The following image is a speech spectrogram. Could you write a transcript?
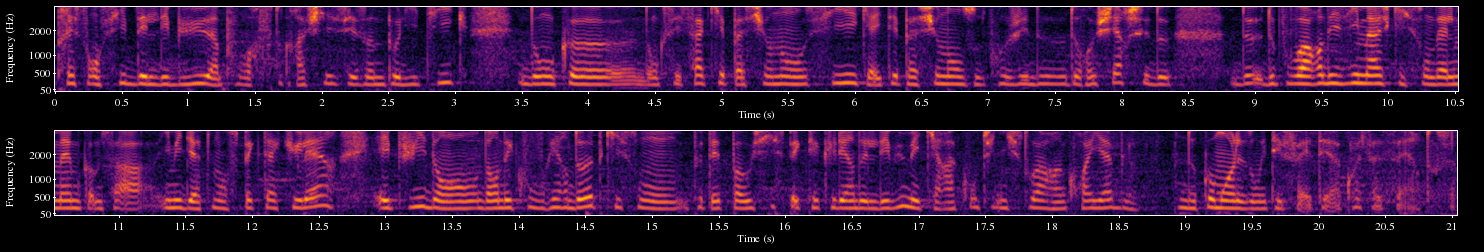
très sensible dès le début à pouvoir photographier ces hommes politiques. Donc, euh, donc c'est ça qui est passionnant aussi, qui a été passionnant dans ce projet de, recherche, c'est de, de, pouvoir avoir des images qui sont d'elles-mêmes comme ça immédiatement spectaculaires, et puis d'en découvrir d'autres qui sont peut-être pas aussi spectaculaires dès le début, mais qui racontent une histoire incroyable de comment elles ont été faites et à quoi ça sert tout ça.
